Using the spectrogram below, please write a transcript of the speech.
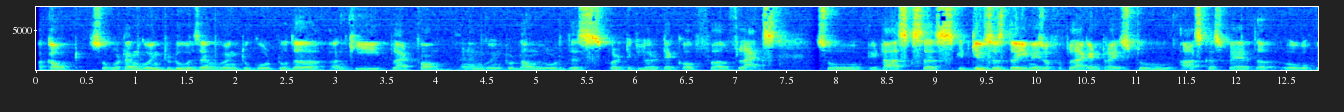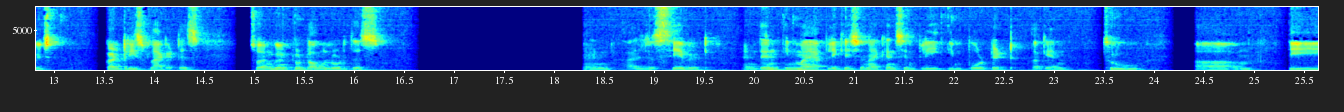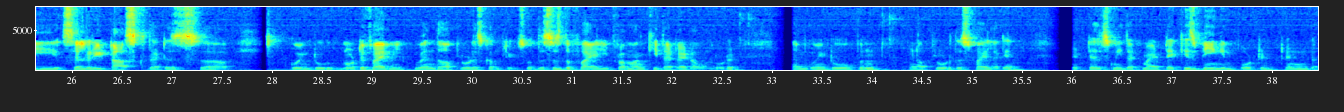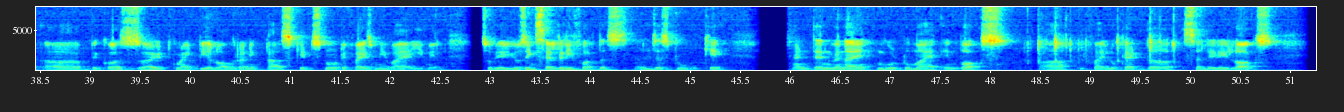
account. So what I'm going to do is I'm going to go to the Anki platform and I'm going to download this particular deck of uh, flags. So it asks us it gives us the image of a flag and tries to ask us where the oh, which country's flag it is. So I'm going to download this and I'll just save it and then in my application I can simply import it again through um, the Celery task that is uh, going to notify me when the upload is complete. So this is the file from Anki that I downloaded. I'm going to open and upload this file again. It tells me that my deck is being imported and uh, because uh, it might be a long running task, it notifies me via email. So we are using Celery for this. I'll just do OK and then when I go to my inbox uh, if I look at the Celery logs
